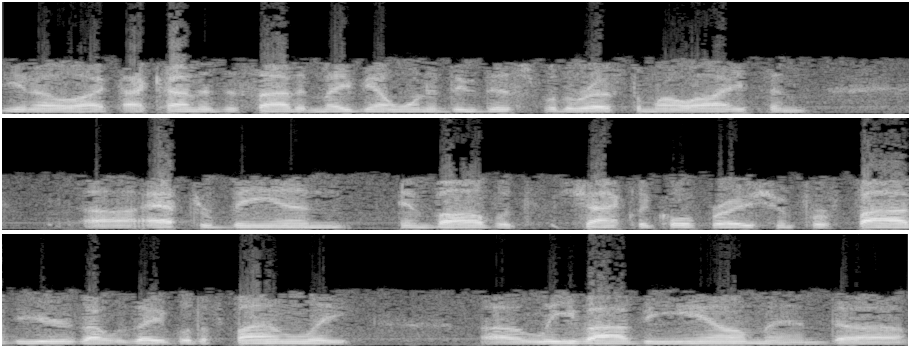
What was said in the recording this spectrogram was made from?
you know I I kind of decided maybe I want to do this for the rest of my life and uh after being involved with Shaklee Corporation for 5 years I was able to finally uh leave IBM and uh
